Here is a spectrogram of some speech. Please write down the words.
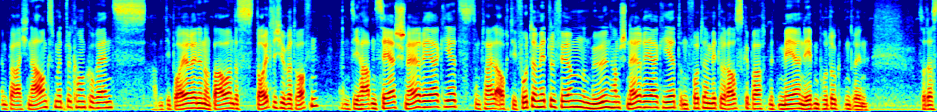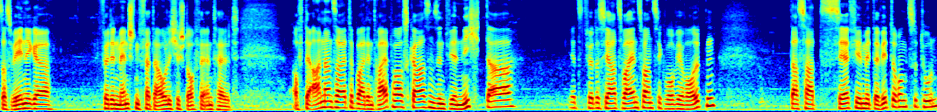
Im Bereich Nahrungsmittelkonkurrenz haben die Bäuerinnen und Bauern das deutlich übertroffen. Die haben sehr schnell reagiert, zum Teil auch die Futtermittelfirmen und Mühlen haben schnell reagiert und Futtermittel rausgebracht mit mehr Nebenprodukten drin, sodass das weniger für den Menschen verdauliche Stoffe enthält. Auf der anderen Seite bei den Treibhausgasen sind wir nicht da, jetzt für das Jahr 22, wo wir wollten. Das hat sehr viel mit der Witterung zu tun.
